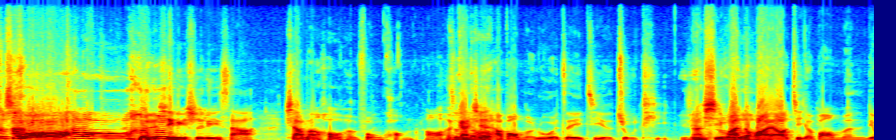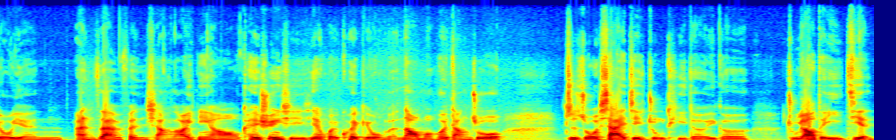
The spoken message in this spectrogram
这是我，Hello，对，心理师 Lisa。下班后很疯狂，嗯、然后很感谢他帮我们录了这一季的主题。那喜欢的话要记得帮我们留言、按赞、分享，然后一定要可以讯息一些回馈给我们，那我们会当做制作下一季主题的一个。主要的意见。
